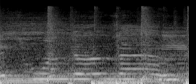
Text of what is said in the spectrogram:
Except one goes out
